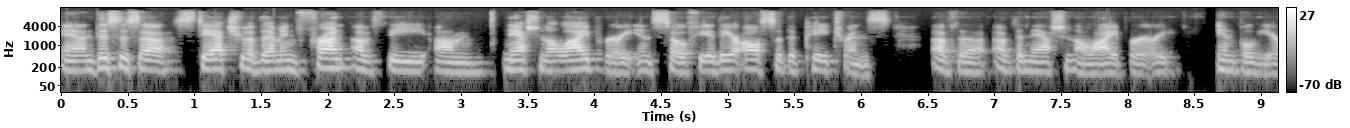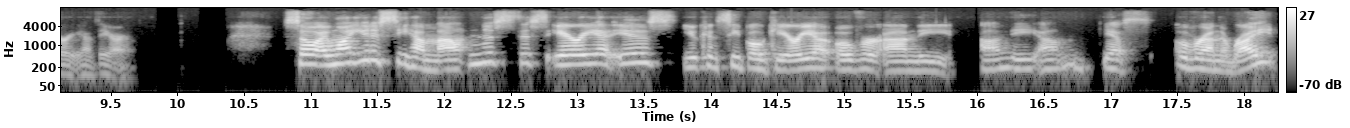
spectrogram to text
And this is a statue of them in front of the um, National Library in Sofia. They are also the patrons of the, of the National Library in Bulgaria there. So I want you to see how mountainous this area is. You can see Bulgaria over on the, on the, um, yes, over on the right.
